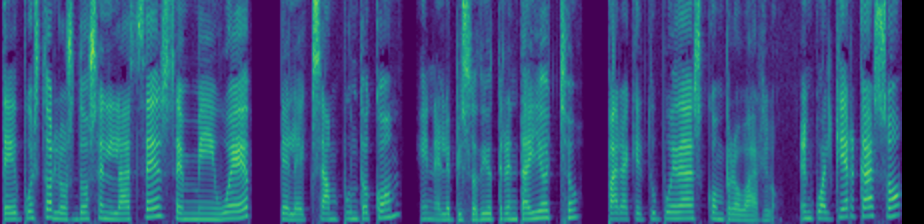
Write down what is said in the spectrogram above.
Te he puesto los dos enlaces en mi web, elexam.com, en el episodio 38 para que tú puedas comprobarlo. En cualquier caso,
